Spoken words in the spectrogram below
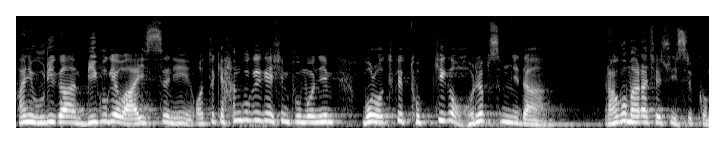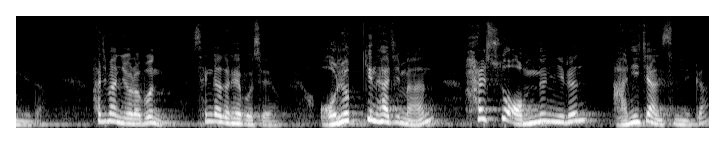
아니 우리가 미국에 와 있으니 어떻게 한국에 계신 부모님 뭘 어떻게 돕기가 어렵습니다. 라고 말하실 수 있을 겁니다. 하지만 여러분 생각을 해 보세요. 어렵긴 하지만 할 수 없는 일은 아니지 않습니까?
